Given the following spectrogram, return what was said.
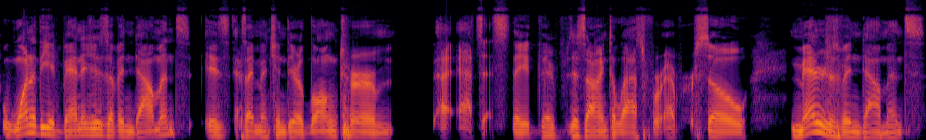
One of the advantages of endowments is, as I mentioned, they're long term assets. They they're designed to last forever. So managers of endowments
